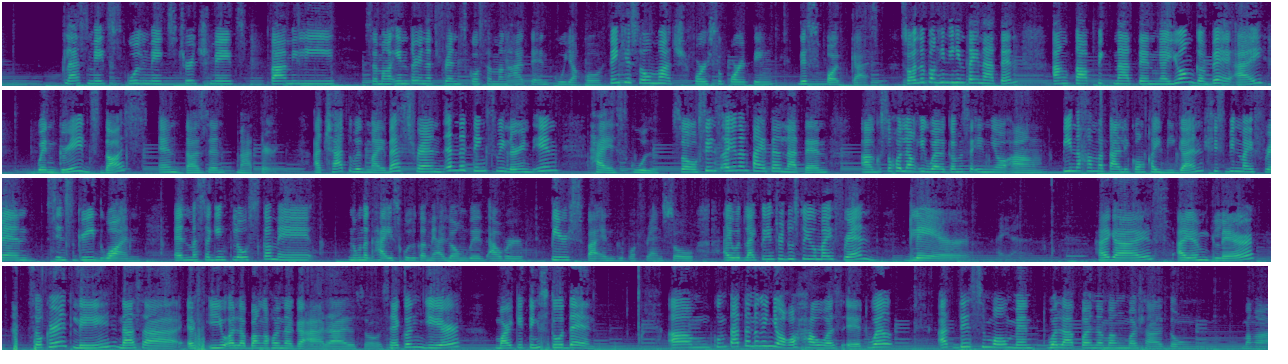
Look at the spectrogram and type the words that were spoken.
classmates, schoolmates, churchmates, family, sa mga internet friends ko, sa mga ate and kuya ko. Thank you so much for supporting this podcast. So ano bang hinihintay natin? Ang topic natin ngayong gabi ay When Grades Does and Doesn't Matter. A chat with my best friend and the things we learned in high school. So, since ayun ang title natin, uh, gusto ko lang i-welcome sa inyo ang pinakamatali kong kaibigan. She's been my friend since grade 1. And mas naging close kami nung nag-high school kami along with our peers pa and group of friends. So, I would like to introduce to you my friend, Glare. Hi guys, I am Glare. So currently, nasa FEU Alabang ako nag-aaral. So second year, marketing student. Um, kung tatanungin niyo ako how was it? Well, at this moment, wala pa namang masyadong mga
